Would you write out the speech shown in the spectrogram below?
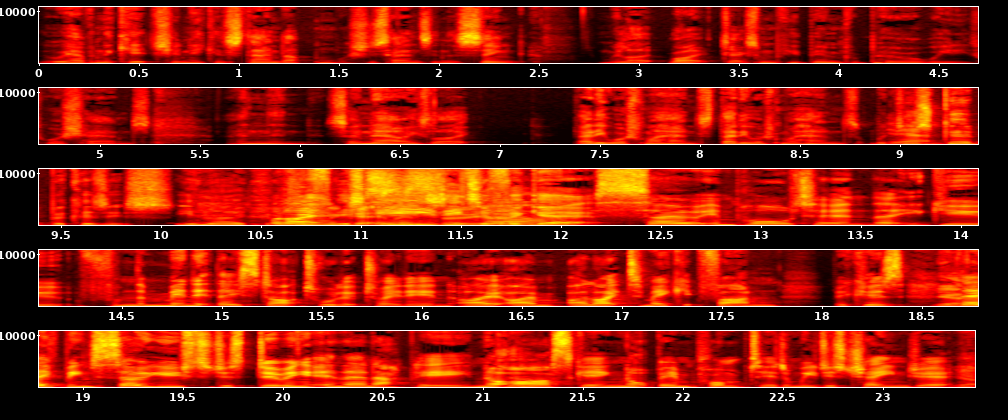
that we have in the kitchen. He can stand up and wash his hands in the sink. And we're like, right, Jackson, if you've been for a poo, we need to wash hands. And then, so now he's like, Daddy, wash my hands. Daddy, wash my hands, which Yeah. is good because it's you know Well, I- it's easy into to yeah. forget. so important that you, from the minute they start toilet training, I I'm, I like to make it fun because Yeah. they've been so used to just doing it in their nappy, not Yeah. asking, not being prompted, and we just change it. Yeah.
